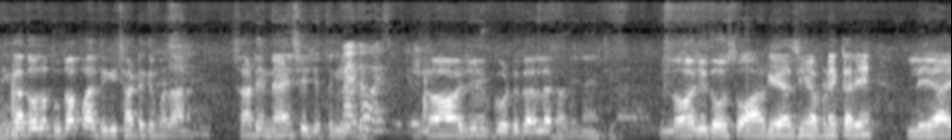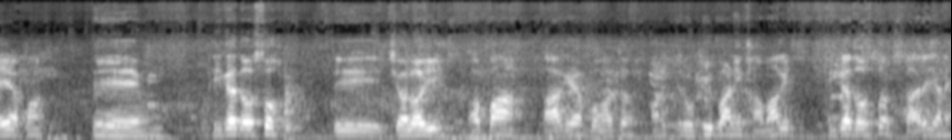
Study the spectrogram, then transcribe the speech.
ਠੀਕ ਆ ਦੋਸਤੋ ਤੂੰ ਤਾਂ ਭੱਜ ਗਈ ਛੱਡ ਕੇ ਮੈਦਾਨ। ਸਾਡੇ ਨੈਂਸੀ ਜਿੱਤ ਗਈ ਲੋ ਜੀ ਗੁੱਡ ਗੱਲ ਹੈ ਸਾਡੀ ਨੈਂਸੀ ਲਓ ਜੀ ਦੋਸਤੋ, ਆ ਗਏ ਅਸੀਂ ਆਪਣੇ ਘਰੇ। ਲੈ ਆਏ ਆਪਾਂ। ਤੇ ਠੀਕ ਹੈ ਦੋਸਤੋ। ਤੇ ਚਲੋ ਜੀ, ਆਪਾਂ ਆ ਗਏ ਬਹੁਤ। ਹੁਣ ਰੋਟੀ ਪਾਣੀ ਖਾਵਾਂਗੇ। ਠੀਕ ਹੈ ਦੋਸਤੋ, ਸਾਰੇ ਜਾਣੇ।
